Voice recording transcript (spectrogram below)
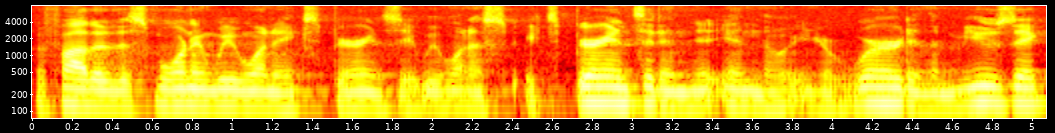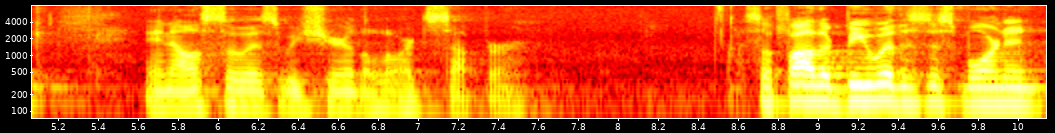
But Father, this morning we want to experience it. We want to experience it in, in, the, in your word, in the music, and also as we share the Lord's Supper. So, Father, be with us this morning.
